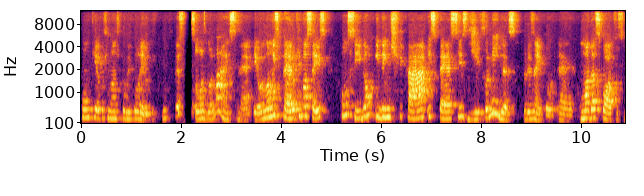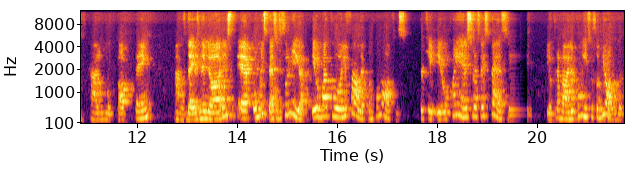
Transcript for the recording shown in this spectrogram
com o que eu chamando de público leigo? Pessoas normais, né? Eu não espero que vocês consigam identificar espécies de formigas. Por exemplo, é, uma das fotos que ficaram no top 10, as 10 melhores, é uma espécie de formiga. Eu bato o olho e falo, é Camponotus, porque eu conheço essa espécie. Eu trabalho com isso, sou bióloga.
